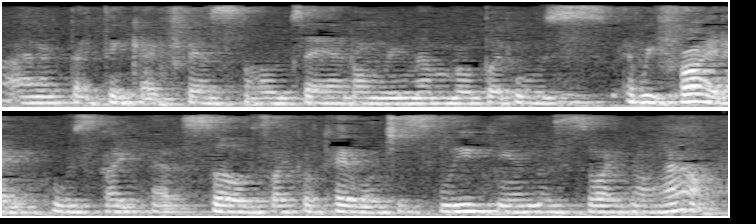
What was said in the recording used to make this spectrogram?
I, I think I fasted the whole day. I don't remember, but it was every Friday. It was like that. So it's like, okay, well, just leave me in this so I know how.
